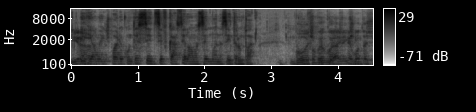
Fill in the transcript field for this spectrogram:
E realmente pode acontecer de você ficar, sei lá, uma semana sem trampar. Boa, vendo várias perguntas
